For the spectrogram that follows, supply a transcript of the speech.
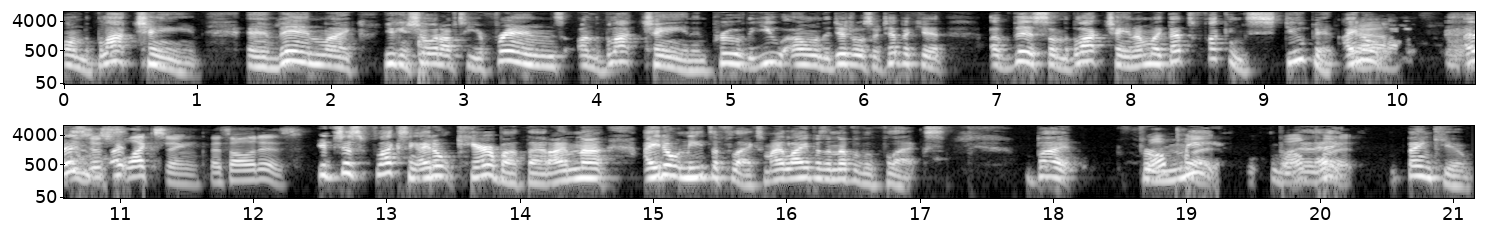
on the blockchain, and then like you can show it off to your friends on the blockchain and prove that you own the digital certificate of this on the blockchain. I'm like, that's fucking stupid. Yeah. I don't it's just flexing. That's all it is. It's just flexing. I don't care about that. I'm not. I don't need to flex. My life is enough of a flex. But for well me, well put. Thank you.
